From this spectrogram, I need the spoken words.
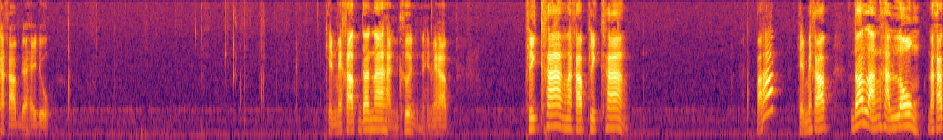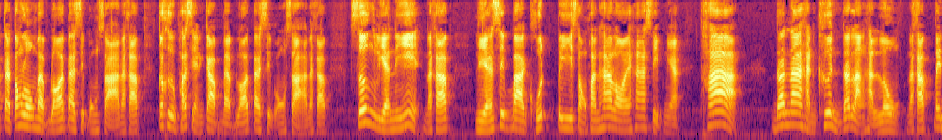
นะครับ เดี๋ยวให้ดู เห็นไหมครับ ด้านหน้าหันขึ้นเห็นไหมครับ พลิกข้างนะครับ พลิกข้างปั๊บเห็นไหมครับ ด้านหลังหันลงนะครับ แต่ต้องลงแบบ 180 องศานะครับ ก็คือพระเศียรกลับแบบ 180 องศานะครับ ซึ่งเหรียญนี้นะครับ เหรียญ10 บาทคุดปี 2550 เนี่ย ถ้าด้านหน้าหันขึ้นด้านหลังหันลงนะครับ เป็น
